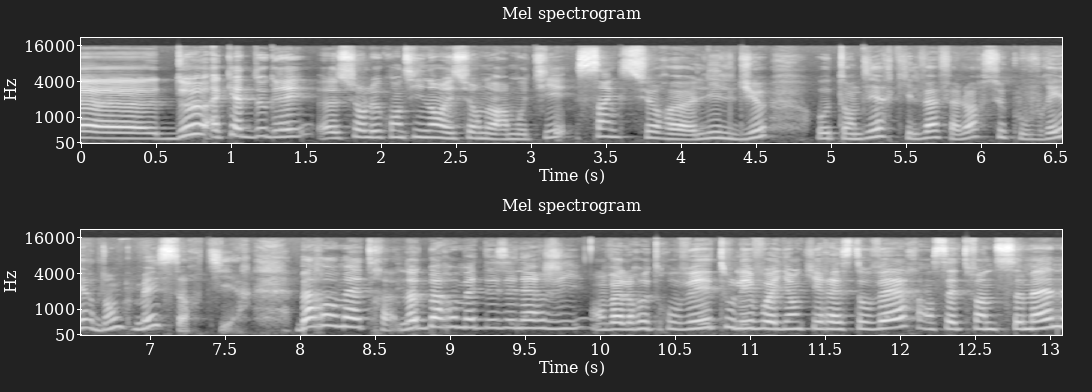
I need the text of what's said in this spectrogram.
euh, 2 à 4 degrés euh, sur le continent et sur Noirmoutier, 5 sur euh, l'île Dieu. Autant dire qu'il va falloir se couvrir, donc mais sortir. Baromètre, notre baromètre des énergies, on va le retrouver, tous les voyants qui restent au vert en cette fin de semaine.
